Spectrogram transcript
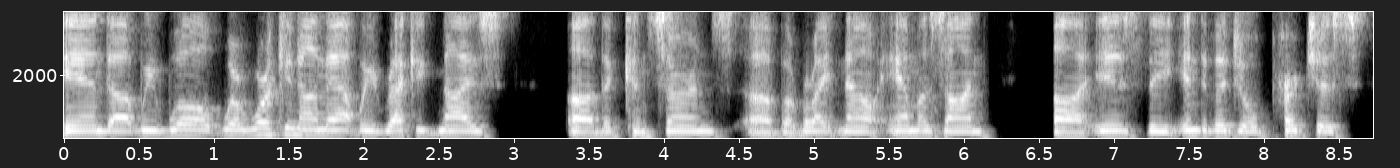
And uh, we will we're working on that. We recognize uh, the concerns uh, but right now amazon uh, is the individual purchase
